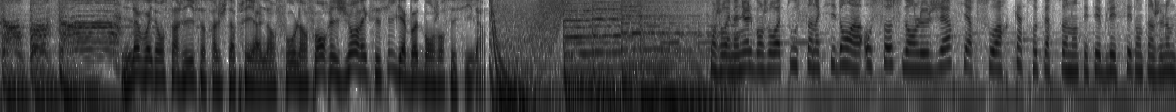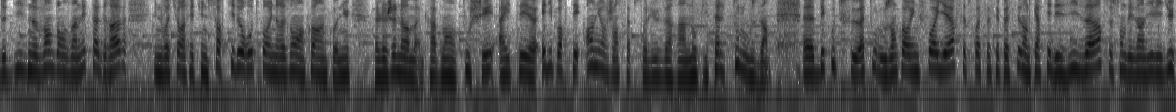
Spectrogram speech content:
100% La voyance arrive, ça sera juste après l'info. L'info en région avec Cécile Gabot. Bonjour Cécile. Bonjour Emmanuel, bonjour à tous. Un accident à Ossos dans le Gers. Hier soir, quatre personnes ont été blessées, dont un jeune homme de 19 ans dans un état grave. Une voiture a fait une sortie de route pour une raison encore inconnue. Le jeune homme, gravement touché, a été euh, héliporté en urgence absolue vers un hôpital toulousain. Euh, Des coups de feu à Toulouse, encore une fois hier. Cette fois, ça s'est passé dans le quartier des Isards. Ce sont des individus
